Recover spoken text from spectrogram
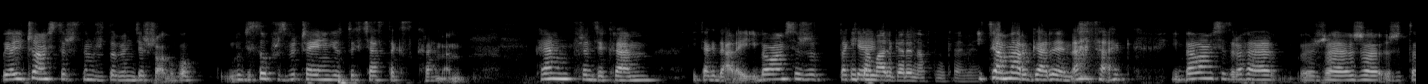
bo ja liczyłam się też z tym, że to będzie szok, bo ludzie są przyzwyczajeni do tych ciastek z kremem. Krem, wszędzie krem i tak dalej. I bałam się, że takie... I ta margaryna w tym kremie. I ta margaryna, tak. I bałam się trochę, że, że, że to,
